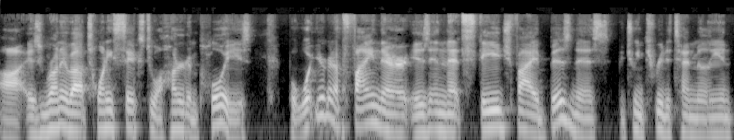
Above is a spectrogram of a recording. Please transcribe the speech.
uh, is running about 26 to 100 employees. But what you're going to find there is in that stage five business between three to 10 million,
